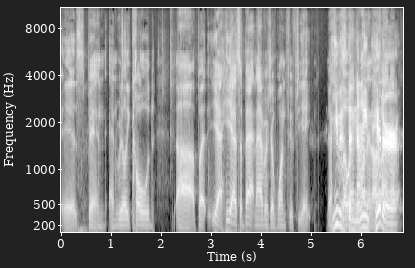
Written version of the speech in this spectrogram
is been and really cold. Uh, but yeah, he has a batting average of 158. That's he was the ninth hitter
